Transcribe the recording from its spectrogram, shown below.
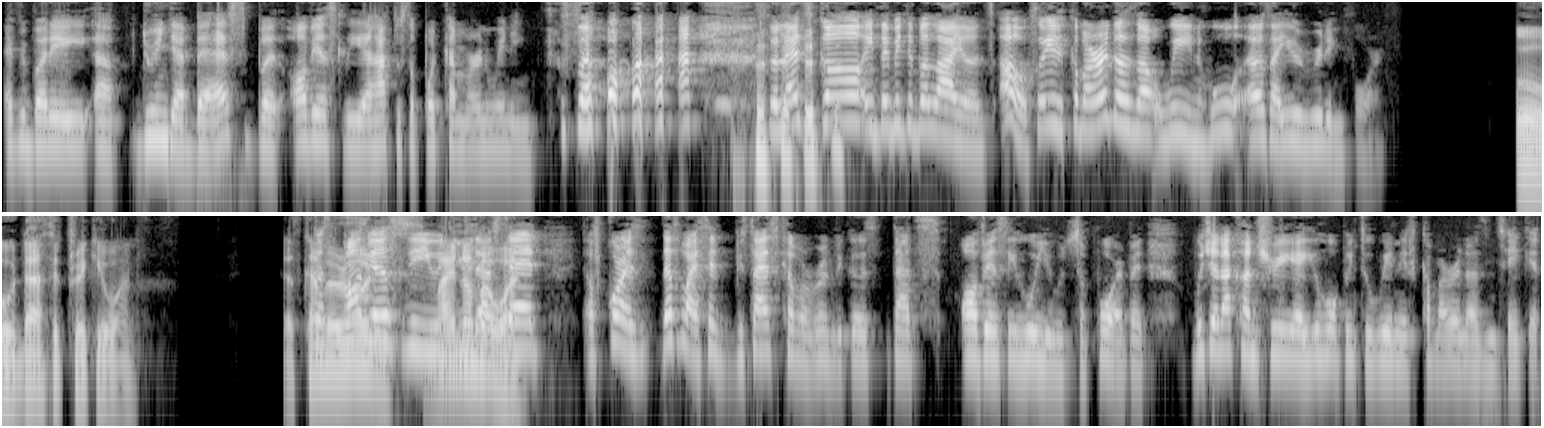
everybody uh, doing their best, but obviously, I have to support Cameroon winning. So, so let's go, Indomitable Lions. Oh, so if Cameroon does not win, who else are you rooting for? Oh, that's a tricky one. Because Cameroon obviously, is you, my you'd number one. said, of course, that's why I said besides Cameroon, because that's obviously who you would support. But which other country are you hoping to win if Cameroon doesn't take it?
